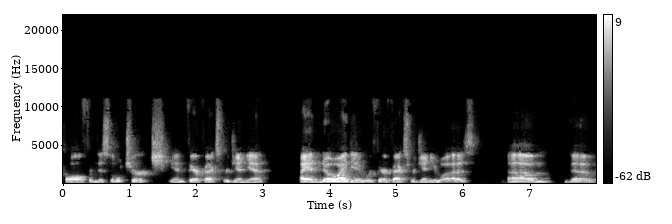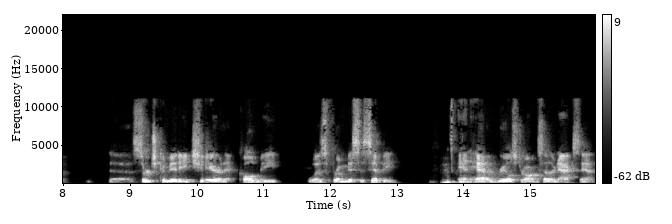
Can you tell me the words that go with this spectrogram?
call from this little church in Fairfax, Virginia. I had no idea where Fairfax, Virginia was. Um, the, the search committee chair that called me was from Mississippi and had a real strong Southern accent.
